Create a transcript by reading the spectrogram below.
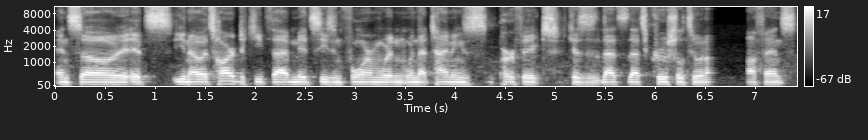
And so it's you know it's hard to keep that midseason form when when that timing's perfect because that's that's crucial to an offense,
